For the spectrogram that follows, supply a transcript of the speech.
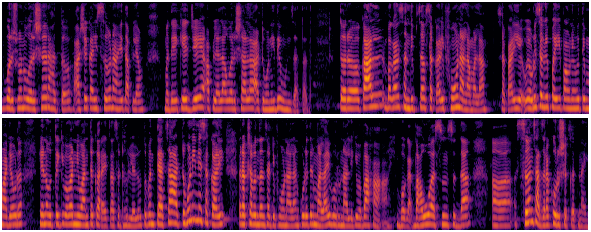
वर्षोनुवर्ष राहतं असे काही सण आहेत आपल्यामध्ये की जे आपल्याला वर्षाला आठवणी देऊन जातात. तर काल बघा संदीपचा सकाळी फोन आला मला. सकाळी एवढे सगळे पै पाहुणे होते. माझ्या एवढं हे नव्हतं की बाबा निवांत करायचं असं ठरलेलं होतं. पण त्याचा आठवणीने सकाळी रक्षाबंधनसाठी फोन आला आणि कुठेतरी मलाही भरून आले की बाबा हां बघा भाऊ असूनसुद्धा सण साजरा करू शकत नाही.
